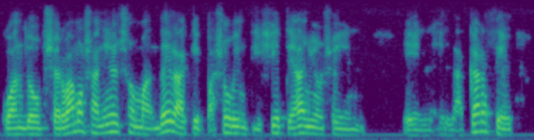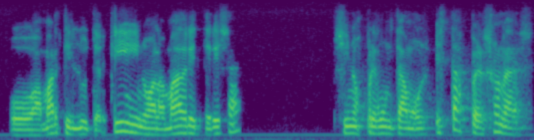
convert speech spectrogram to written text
Cuando observamos a Nelson Mandela, que pasó 27 años en, la cárcel, o a Martin Luther King o a la Madre Teresa, si nos preguntamos, estas personas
